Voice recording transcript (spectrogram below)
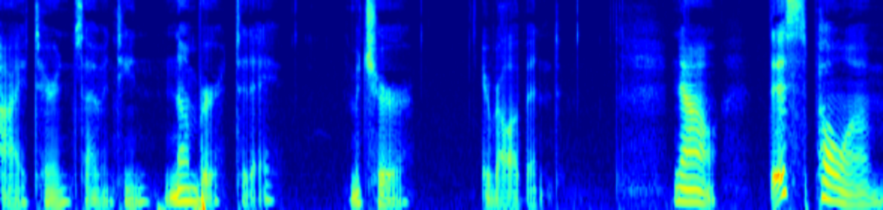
I turned 17 number today mature, irrelevant. Now, this poem,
